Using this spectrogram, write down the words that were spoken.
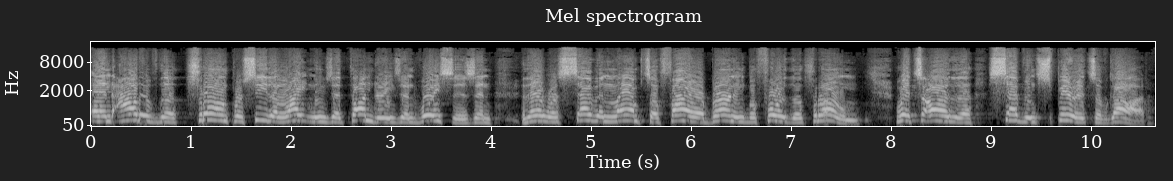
and out of the throne proceeded lightnings and thunderings and voices, and there were seven lamps of fire burning before the throne, which are the seven spirits of God.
